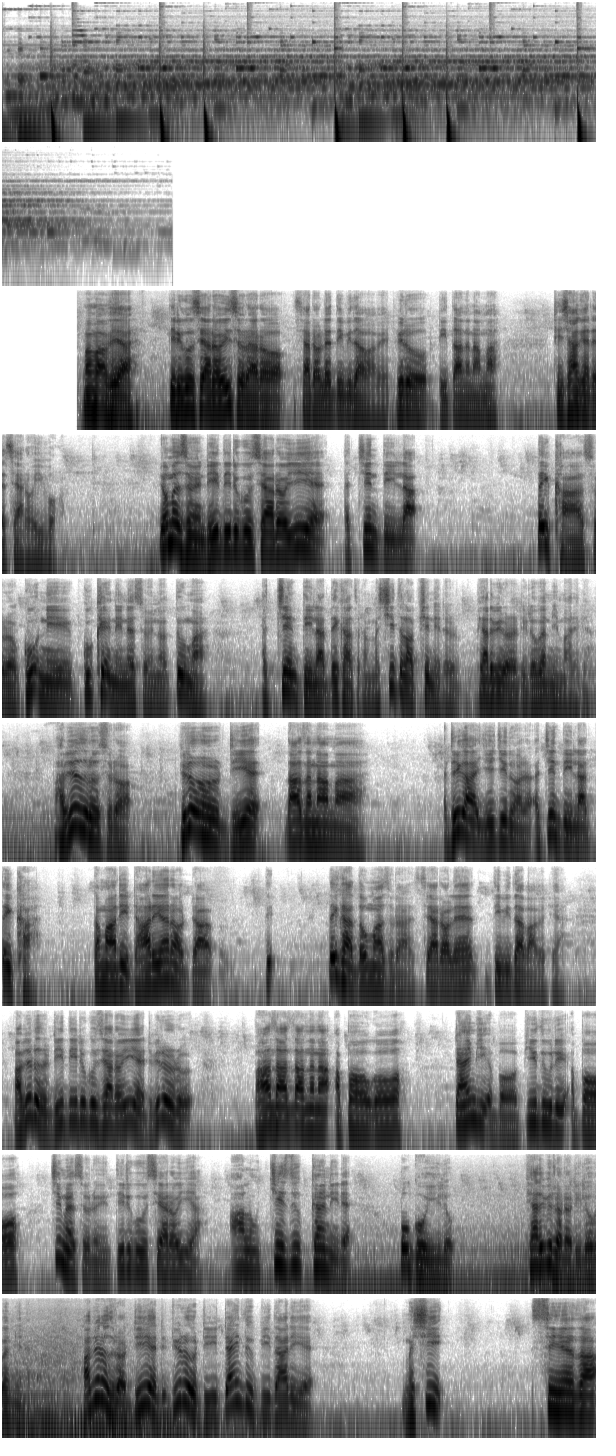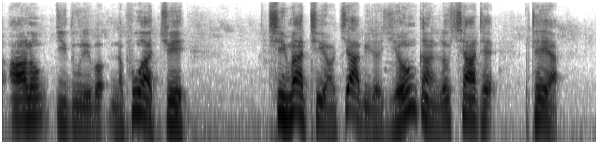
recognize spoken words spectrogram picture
မှန်ပါဗျာတီတကူဆရာတော်ကြီးဆိုတာတော့ဆရာတော်လည်းသိပြီးသားပါပဲတပည့်တို့ဒီသာသနာမှာထင်ရှားခဲ့တဲ့ဆရာတော်ကြီးပေါ့ပြောမှဆိုရင်ဒီတီတကူဆရာတော်ကြီးရဲ့အကျင့်တီလ တိတ်ခါဆိုတော့ခုအနေခုခေတ်အနေနဲ့ဆိုရင်တော့သူ့မှာအကျင့်တီလတိတ်ခါဆိုတော့မရှိသလောက်ဖြစ်နေတယ်ဘုရားတပည့်တော်ကဒီလိုပဲမြင်ပါတယ်ဗျာဘာဖြစ်လို့ဆိုတော့တပည့်တော်ဒီရဲ့သာသနာမှာအဓိကအရေးကြီးတော့အကျင့်တီလတိတ်ခါတမာတိဒါတွေကတော့ဒါတိတိတ်ခါသုံးပါဆိုတာဆရာတော်လည်းတီးပြီးသားပါပဲဗျာ။ဘာဖြစ်လို့လဲဆိုဒီတီတကူဆရာတော်ကြီးရဲ့တပည့်တော်တို့ဘာသာသာသနာအပေါ်ကို တိုင်းပြည်အပေါ်ပြည်သူတွေအပေါ်ကြည့်မယ်ဆိုရင်တီတကူဆရာတော်ကြီးဟာအားလုံးကျေးဇူးကမ်းနေတဲ့ပုဂ္ဂိုလ်ကြီးလို့ဖျားတပည့်တော်တော့ဒီလိုပဲမြင်တယ်။ဘာဖြစ်လို့ဆိုတော့ဒီရဲ့ဒီတို့ဒီတိုင်းသူပြည်သားတွေရဲ့မရှိစင်ရသာအားလုံးပြည်သူတွေပေါ့နဖူးကကျွေးချီမတ်ထီအောင်ကြပြီးတော့ရုံးကန်လှုပ်ရှားတဲ့အထက်က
